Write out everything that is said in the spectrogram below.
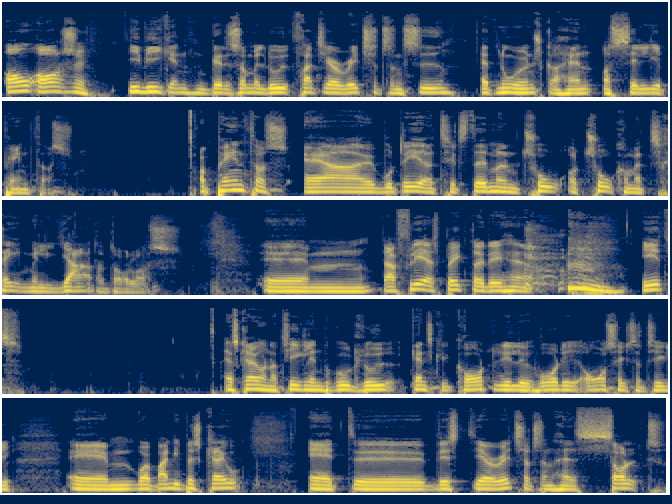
Og også i weekenden bliver det så meldt ud fra Jerry Richardsons side, at nu ønsker han at sælge Panthers. Og Panthers er vurderet til et sted mellem 2 og 2,3 milliarder dollars. Øhm, der er flere aspekter i det her. Et, Jeg skrev en artikel ind på Google Klud, ganske kort, lille, hurtig oversigtsartikel, øhm, hvor jeg bare lige beskrev, at øh, hvis Jerry Richardson havde solgt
